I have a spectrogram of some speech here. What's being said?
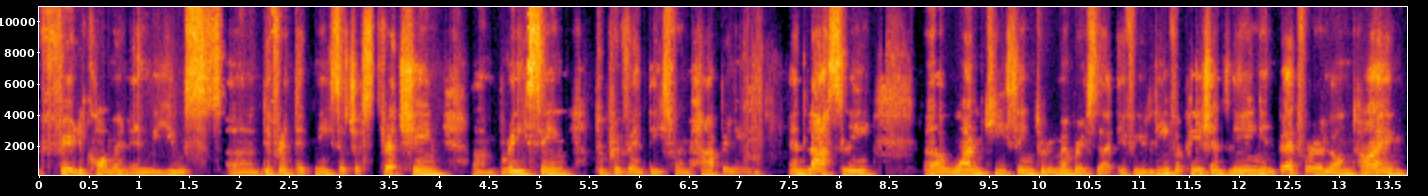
fairly common and we use uh, different techniques such as stretching, um, bracing to prevent these from happening. And lastly, uh, one key thing to remember is that if you leave a patient laying in bed for a long time,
